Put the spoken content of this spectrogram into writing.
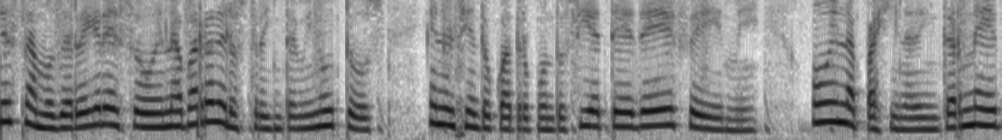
Ya estamos de regreso en la barra de los 30 minutos, en el 104.7 de FM o en la página de internet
